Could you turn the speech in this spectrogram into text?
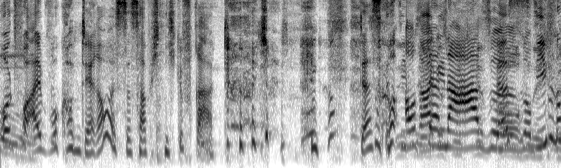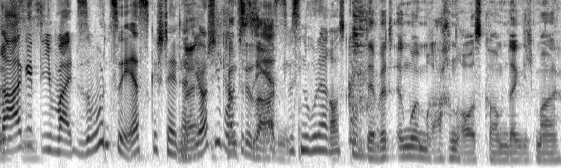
Und vor allem, wo kommt der raus? Das habe ich nicht gefragt. Das ist Aus der Nase. Das ist die Frage, die mein Sohn zuerst gestellt hat. Nein, Yoshi wollte zuerst sagen. wissen, wo der rauskommt. Der wird irgendwo im Rachen rauskommen, denke ich mal.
